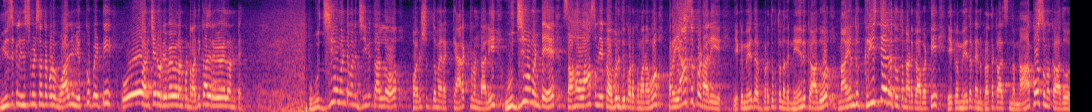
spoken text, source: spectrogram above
మ్యూజికల్ ఇన్స్ట్రుమెంట్స్ అంతా కూడా వాల్యూమ్ ఎక్కువ పెట్టి ఓ అరిచేయడం రివైవల్ అనుకుంటారు. అది కాదు రివైవల్ అంటే. ఉద్యమం అంటే మన జీవితాల్లో పరిశుద్ధమైన క్యారెక్టర్ ఉండాలి. ఉద్యమం అంటే సహవాసం యొక్క అభివృద్ధి కొరకు మనము ప్రయాసపడాలి. ఇక మీద బ్రతుకుతున్నది నేను కాదు నా ఎందుకు క్రీస్తే బ్రతుకుతున్నాడు కాబట్టి ఇక మీద నేను బ్రతకాల్సింది నా కోసము కాదు.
